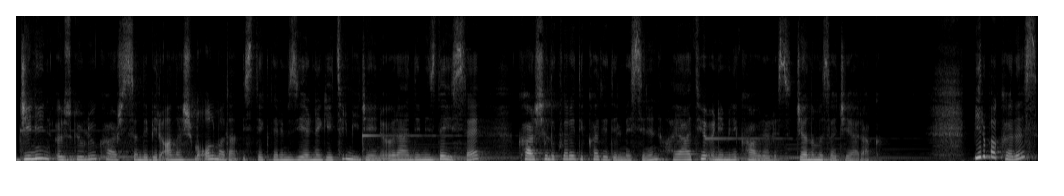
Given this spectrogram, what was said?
Cinin özgürlüğü karşısında bir anlaşma olmadan isteklerimizi yerine getirmeyeceğini öğrendiğimizde ise karşılıklara dikkat edilmesinin hayati önemini kavrarız canımız acıyarak. Bir bakarız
